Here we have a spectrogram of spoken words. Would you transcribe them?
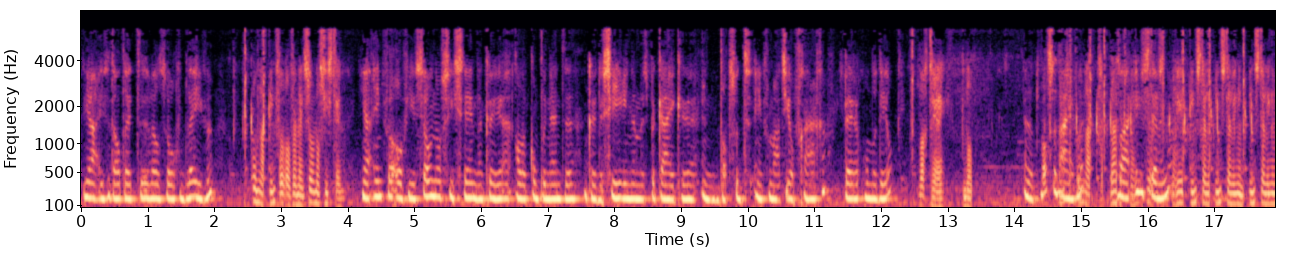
ja, is het altijd wel zo gebleven. Online info over mijn Sonos systeem. Ja, info over je Sonos systeem. Dan kun je alle componenten, dan kun je de serienummers bekijken en dat soort informatie opvragen per onderdeel. Wachtrij, knop. En dat was het eigenlijk. Qua instellingen. Instellingen, instellingen, instellingen.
